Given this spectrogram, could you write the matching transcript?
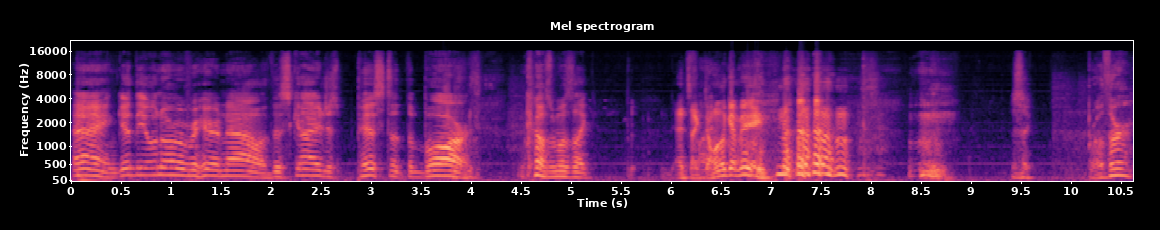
Hey, get the owner over here now. This guy just pissed at the bar. Cosmo's like, it's like don't look at me He's like, brother?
